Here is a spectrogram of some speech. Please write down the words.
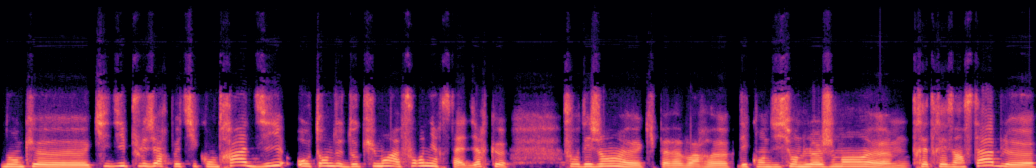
Donc, euh, qui dit plusieurs petits contrats dit autant de documents à fournir. C'est-à-dire que pour des gens euh, qui peuvent avoir euh, des conditions de logement très très instables,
